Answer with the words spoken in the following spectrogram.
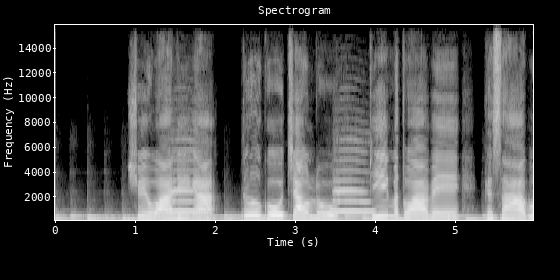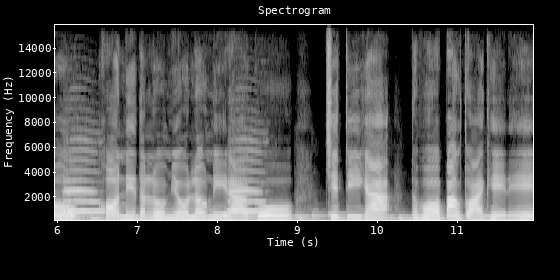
။ရွှေဝါလေးကသူ့ကိုကြောက်လို့ပြေးမသွားပဲကစားဖို့ခေါ်နေတယ်လို့မျိုးလုပ်နေတာကိုချစ်တီးကသဘောပေါက်သွားခဲ့တယ်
